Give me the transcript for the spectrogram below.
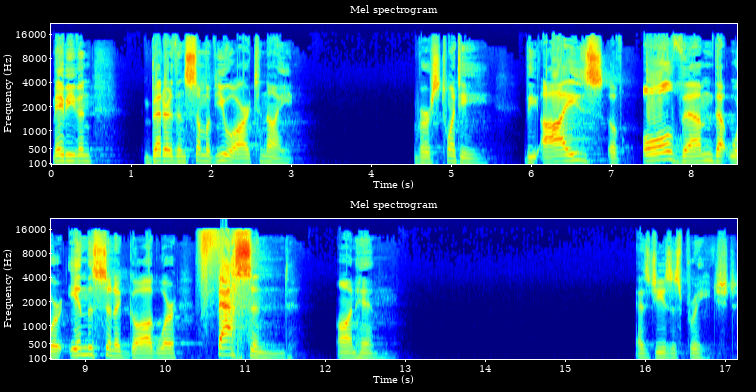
maybe even better than some of you are tonight. Verse 20 The eyes of all them that were in the synagogue were fastened on him as Jesus preached.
